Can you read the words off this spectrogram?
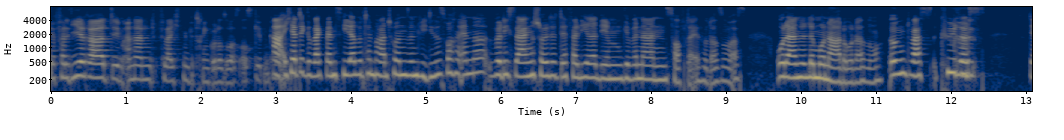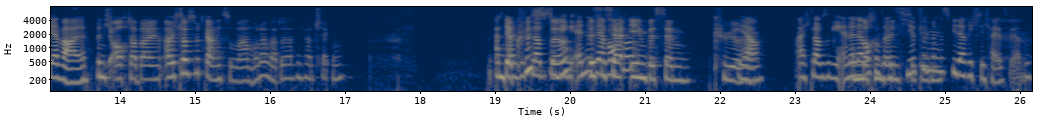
der Verlierer dem anderen vielleicht ein Getränk oder sowas ausgeben kann. ah, ich hätte gesagt, wenn es wieder so Temperaturen sind wie dieses Wochenende, würde ich sagen, schuldet der Verlierer dem Gewinner ein Softeis oder sowas. Oder eine Limonade oder so. Irgendwas Kühles der Wahl. Bin ich auch dabei. Aber ich glaube, es wird gar nicht so warm, oder? Warte, lass mich mal checken. An der Also ich glaub, Küste so gegen Ende ist der es ja Woche- eh ein bisschen kühl. Ja. Aber ich glaube, so gegen Ende Um der Woche soll es hier zumindest wieder richtig heiß werden.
